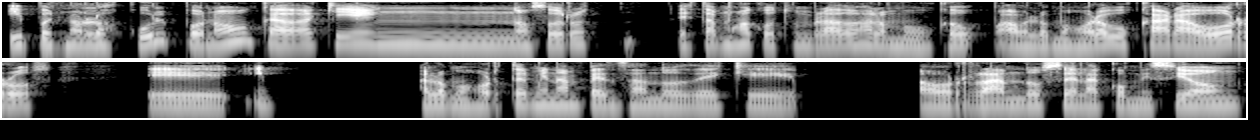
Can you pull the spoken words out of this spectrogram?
y pues no los culpo, ¿no? Cada quien, nosotros estamos acostumbrados a lo, a lo mejor a buscar ahorros eh, y a lo mejor terminan pensando de que ahorrándose la comisión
